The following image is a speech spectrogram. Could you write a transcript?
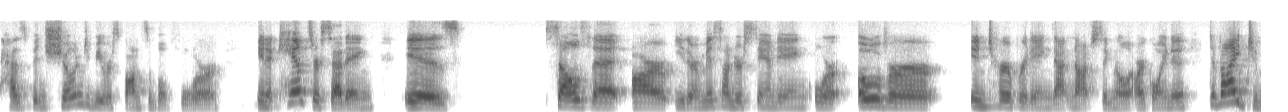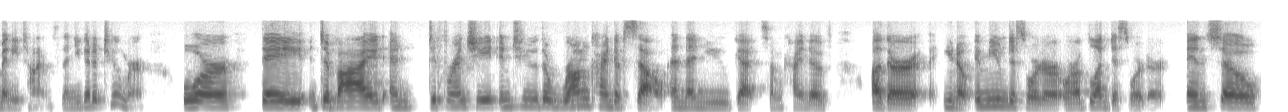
has been shown to be responsible for in a cancer setting is cells that are either misunderstanding or over interpreting that notch signal are going to divide too many times. Then you get a tumor. Or they divide and differentiate into the wrong kind of cell and then you get some kind of other you know immune disorder or a blood disorder and so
